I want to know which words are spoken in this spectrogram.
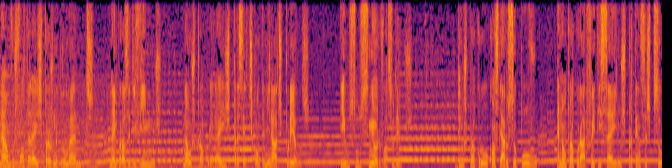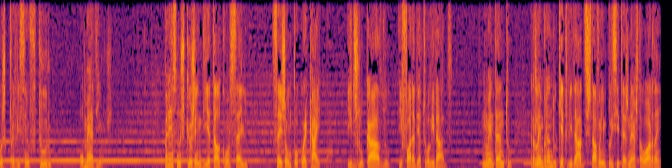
Não vos voltareis para os necromantes, nem para os adivinhos, não os procurareis para ser descontaminados por eles. Eu sou o Senhor vosso Deus. Deus procurou aconselhar o seu povo a não procurar feiticeiros, pertenças pessoas que previssem o futuro, ou médiums. Parece-nos que hoje em dia tal conselho seja um pouco arcaico e deslocado e fora de atualidade. No entanto, relembrando que atividades estavam implícitas nesta ordem,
